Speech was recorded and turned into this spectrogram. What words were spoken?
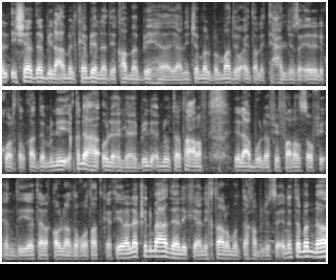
الإشادة بالعمل الكبير الذي قام به يعني جمال بالماضي وأيضا الاتحاد الجزائري لكرة القدم لإقناع هؤلاء اللاعبين لأنه أنت تعرف يلعبون في فرنسا وفي أندية تلقون ضغوطات كثيرة. لكن مع ذلك يعني اختاروا منتخب الجزائر. نتمنى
